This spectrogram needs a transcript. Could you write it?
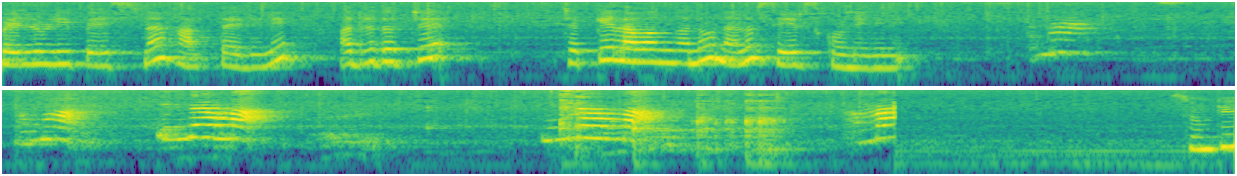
ಬೆಳ್ಳುಳ್ಳಿ ಪೇಸ್ಟ್ನ ಹಾಕ್ತಾ ಇದ್ದೀನಿ. ಅದ್ರ ಜೊತೆ ಚಕ್ಕೆ ಲವಂಗನೂ ನಾನು ಸೇರಿಸ್ಕೊಂಡಿದ್ದೀನಿ. ಶುಂಠಿ,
